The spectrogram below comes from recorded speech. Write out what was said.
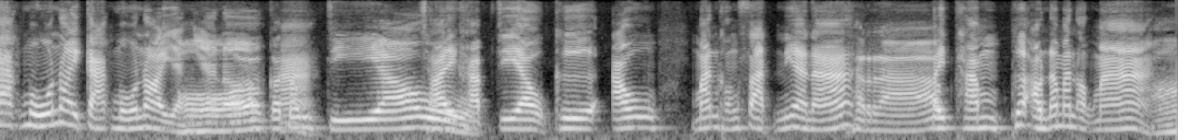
กากหมูหน่อยกากหมูหน่อยอย่างเงี้ยเนาะก็ต้องะเจียว ใช่ครับเจียวคือเอา มันของสัตว์เนี่ยนะครับไปทำเพื่อเอาน้ำมันออกมาอ๋อ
